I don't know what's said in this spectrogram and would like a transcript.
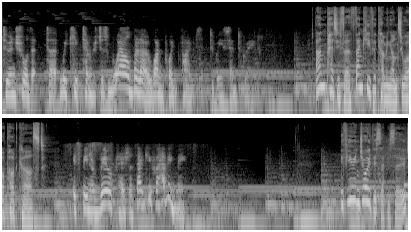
to ensure that uh, we keep temperatures well below 1.5 degrees centigrade. Ann Pettifor, thank you for coming on to our podcast. It's been a real pleasure. Thank you for having me. If you enjoyed this episode,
